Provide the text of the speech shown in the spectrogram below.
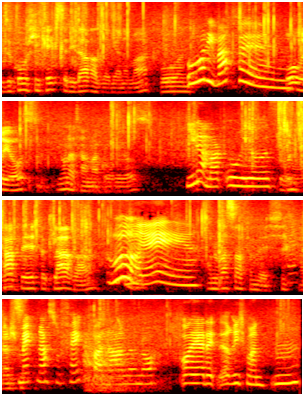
Diese komischen Kekse, die Lara sehr gerne mag. Und Oh, die Waffeln. Oreos. Jonathan mag Oreos. Jeder mag Oreos. Und Kaffee für Clara. Yay. Und Wasser für mich. Das schmeckt nach so Fake-Banane noch. Oh ja, da, riecht man. Mhm.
